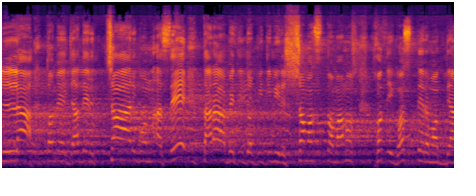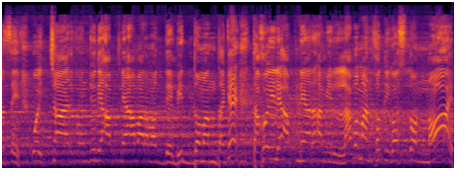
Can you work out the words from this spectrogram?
ইল্লা, তবে যাদের চার গুণ আছে, তারা ব্যতীত পৃথিবীর সমস্ত মানুষ ক্ষতিগ্রস্তের মধ্যে আছে ওই চার গুণ যদি আপনি আমার মধ্যে বিদ্যমান থাকে তাহলে আপনি আর আমি লাভবান ক্ষতিগ্রস্ত নয়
